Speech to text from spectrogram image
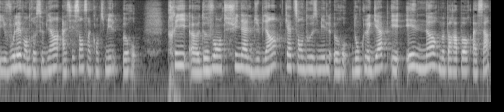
il voulait vendre ce bien à 650 000 euros. Prix euh, de vente final du bien, 412 000 euros. Donc le gap est énorme par rapport à ça.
